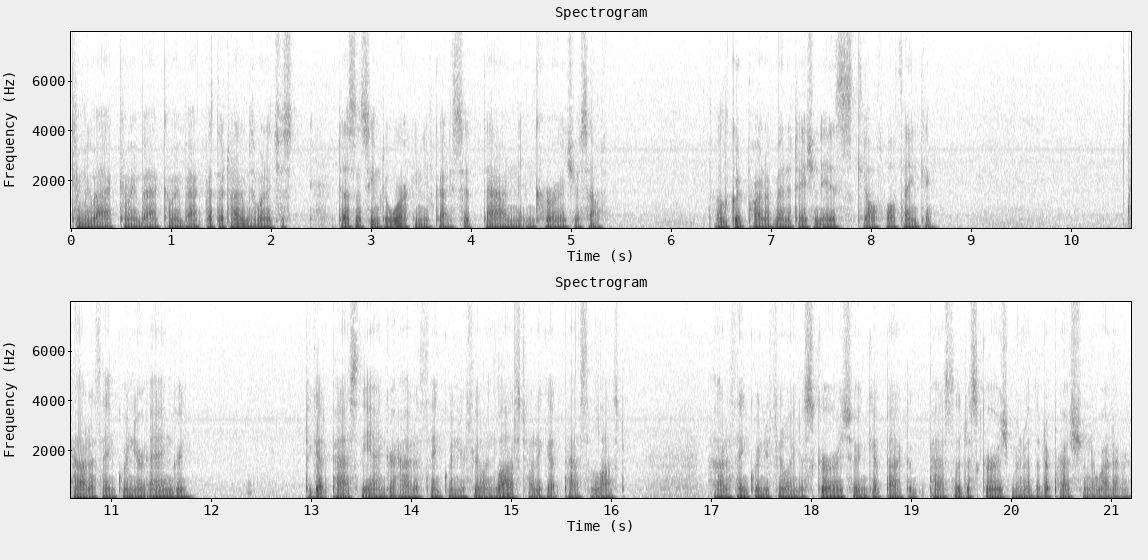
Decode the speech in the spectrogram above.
coming back, coming back, coming back. But there are times when it just doesn't seem to work and you've got to sit down and encourage yourself. A good part of meditation is skillful thinking. How to think when you're angry, to get past the anger, how to think when you're feeling lost, how to get past the lust, how to think when you're feeling discouraged so you can get back to past the discouragement or the depression or whatever.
